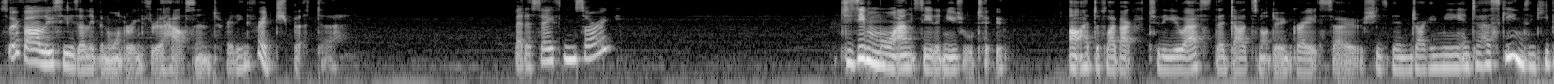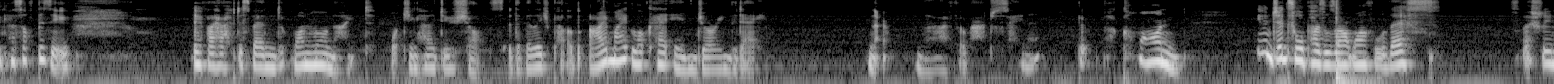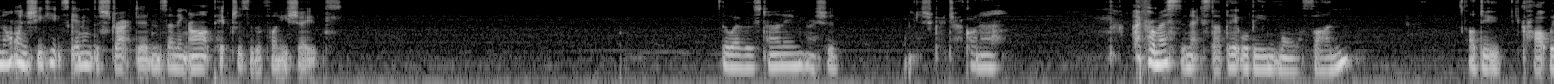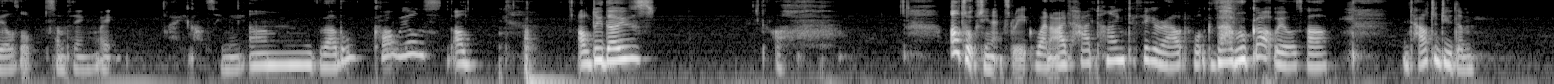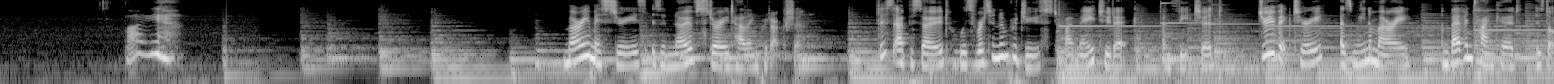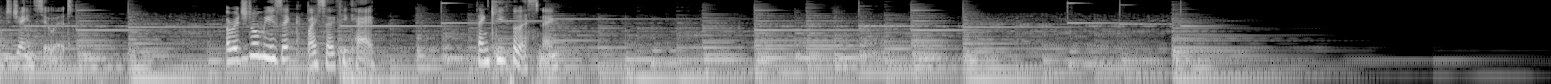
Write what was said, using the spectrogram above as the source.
So far, Lucy's only been wandering through the house and raiding the fridge, but uh, better safe than sorry. She's even more antsy than usual, too. Art had to fly back to the US. Their dad's not doing great, so she's been dragging me into her schemes and keeping herself busy. If I have to spend one more night watching her do shots at the village pub, I might lock her in during the day. No, no, I feel bad just saying it. But come on. Even jigsaw puzzles aren't worth all this. Especially not when she keeps getting distracted and sending Art pictures of the funny shapes. The weather's turning. I should, I should go check on her. I promise the next update will be more fun. I'll do cartwheels or something. Wait, oh, you can't see me. Um, verbal cartwheels. I'll, I'll do those. I'll talk to you next week when I've had time to figure out what verbal cartwheels are and how to do them. Bye. Murray Mysteries is a Nove storytelling production. This episode was written and produced by May Tudyk and featured Drew Victory as Mina Murray and Bevan Tankard as Dr. Jane Seward. Original music by Sophie Kay. Thank you for listening.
